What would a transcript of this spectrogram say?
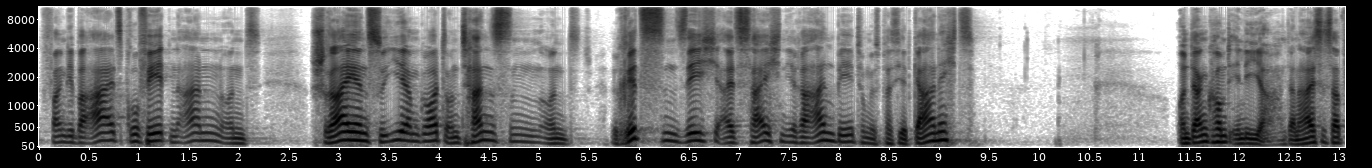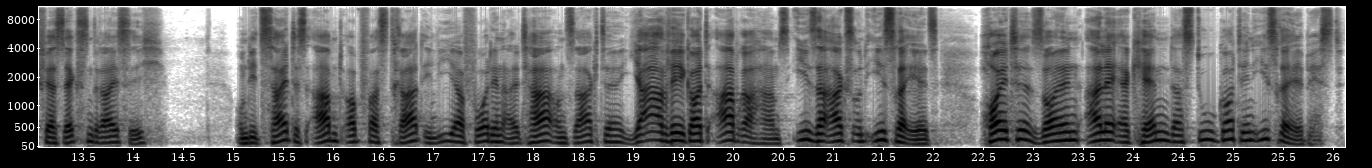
fangen die Baals Propheten an und schreien zu ihrem Gott und tanzen und ritzen sich als Zeichen ihrer Anbetung. Es passiert gar nichts. Und dann kommt Elia. Dann heißt es ab Vers 36, um die Zeit des Abendopfers trat Elia vor den Altar und sagte, Jahwe Gott Abrahams, Isaaks und Israels, heute sollen alle erkennen, dass du Gott in Israel bist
